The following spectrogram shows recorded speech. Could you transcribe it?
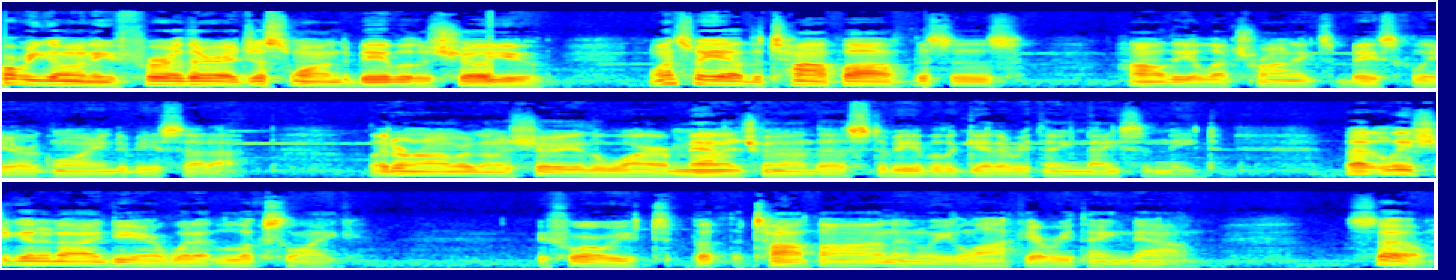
Before we go any further, I just wanted to be able to show you, once we have the top off, this is how the electronics basically are going to be set up. Later on we're going to show you the wire management of this to be able to get everything nice and neat. But at least you get an idea of what it looks like before we put the top on and we lock everything down. So,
